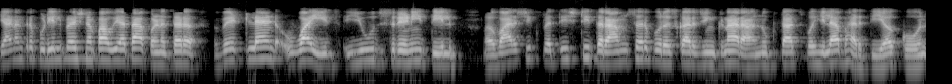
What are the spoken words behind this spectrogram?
यानंतर पुढील प्रश्न पाहूयात आपण. तर वेटलँड वाईज यूज श्रेणीतील वार्षिक प्रतिष्ठित रामसर पुरस्कार जिंकणारा नुकताच पहिला भारतीय कोण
